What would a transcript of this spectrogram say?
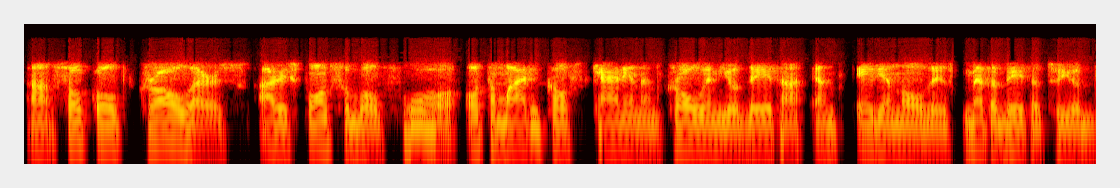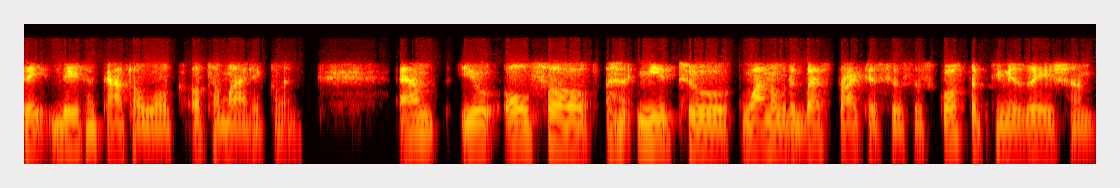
Uh, so-called crawlers are responsible for automatical scanning and crawling your data and adding all this metadata to your da data catalog automatically. And you also need to, one of the best practices is cost optimization.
